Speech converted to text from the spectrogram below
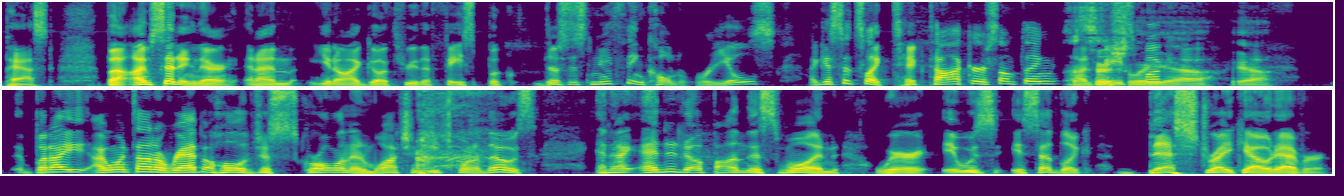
Passed. But I'm sitting there and I'm, you know, I go through the Facebook. There's this new thing called Reels. I guess it's like TikTok or something on Facebook yeah, yeah. but I, I went down a rabbit hole of just scrolling and watching each one of those and i ended up on this one where it was it said like best strikeout ever.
